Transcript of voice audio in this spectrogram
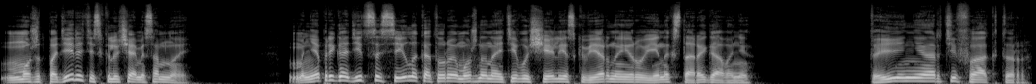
Может, поделитесь ключами со мной? Мне пригодится сила, которую можно найти в ущелье скверны и руинах Старой Гавани. Ты не артефактор.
